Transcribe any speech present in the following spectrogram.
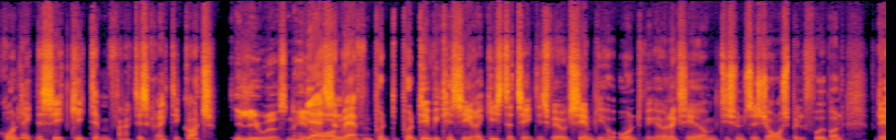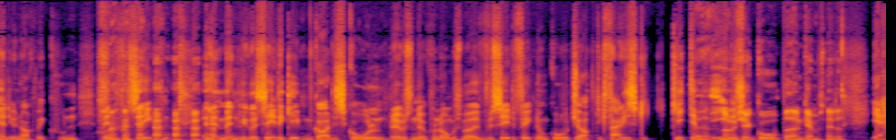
grundlæggende set gik det dem faktisk rigtig godt. I livet, sådan helt Ja, sådan i hvert fald på, på det, vi kan se registerteknisk. Vi kan jo ikke se, om de har ondt. Vi kan jo ikke se, om de synes, det er sjovt at spille fodbold, for det har de jo nok ikke kunnet. Men vi kunne se, men vi kunne se, det gik dem godt i skolen. Det var sådan en økonomisk måde. Vi kunne se, at de fik nogle gode job. De faktisk gik dem... Når du siger gode, bedre end gennemsnittet? Ja,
